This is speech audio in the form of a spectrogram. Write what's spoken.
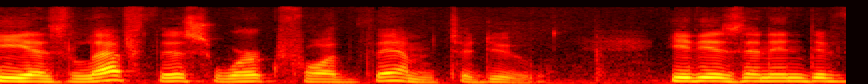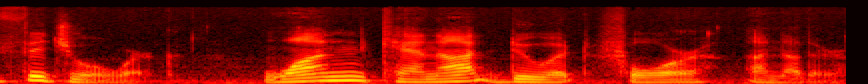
He has left this work for them to do. It is an individual work. One cannot do it for another.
